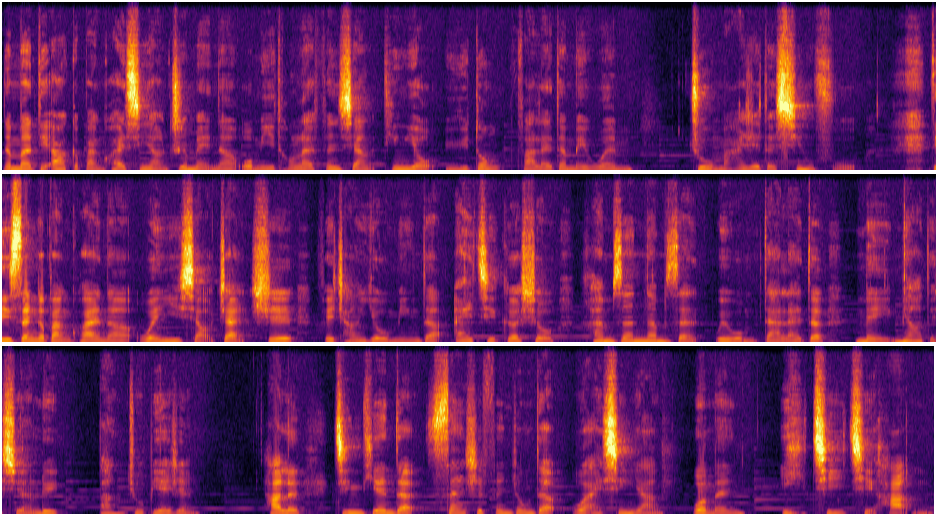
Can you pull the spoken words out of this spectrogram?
那么第二个板块信仰之美呢，我们一同来分享听友于东发来的美文《主麻日的幸福》。第三个板块呢，文艺小站是非常有名的埃及歌手 Hamza Namzan 为我们带来的美妙的旋律，帮助别人。好了，今天的三十分钟的我爱信仰，我们一起起航。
